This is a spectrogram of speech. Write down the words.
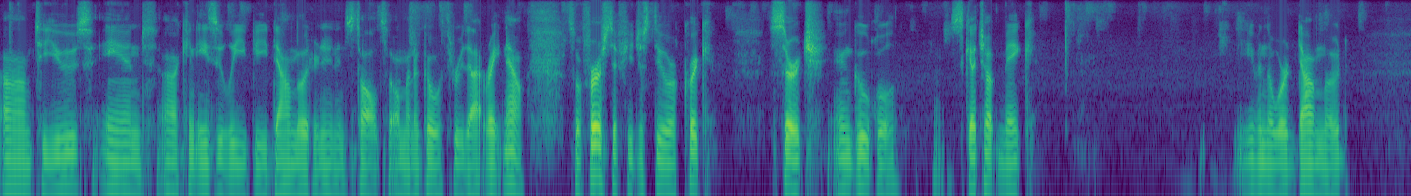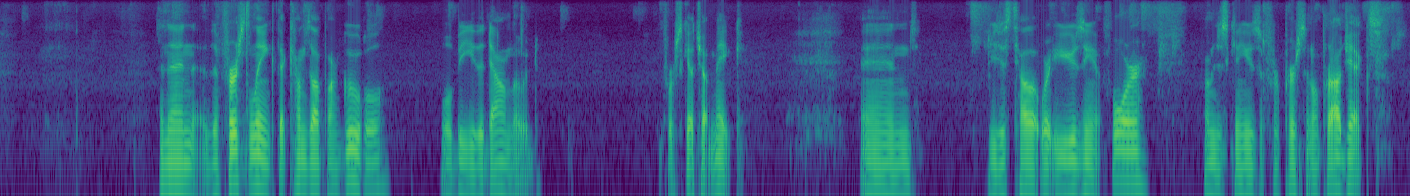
um, to use and uh, can easily be downloaded and installed. So I'm going to go through that right now. So first, if you just do a quick search in Google, SketchUp Make, even the word download, and then the first link that comes up on Google will be the download for SketchUp Make. And you just tell it what you're using it for. I'm just going to use it for personal projects.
